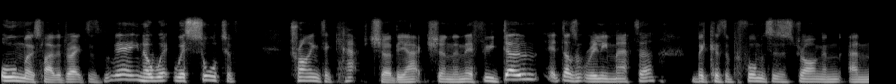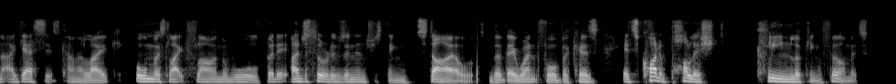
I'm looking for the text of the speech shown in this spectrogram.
almost like the directors, yeah, you know, we're, we're sort of trying to capture the action. And if we don't, it doesn't really matter because the performances are strong and and I guess it's kind of like almost like fly on the wall. But it, I just thought it was an interesting style that they went for because it's quite a polished, clean looking film. It's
